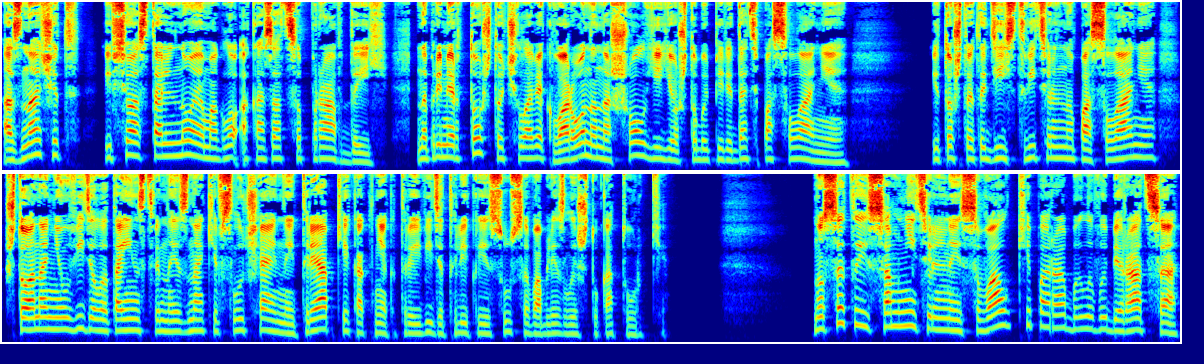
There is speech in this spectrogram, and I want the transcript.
А значит, и все остальное могло оказаться правдой. Например, то, что человек-ворона нашел ее, чтобы передать послание. И то, что это действительно послание, что она не увидела таинственные знаки в случайной тряпке, как некоторые видят лик Иисуса в облезлой штукатурке. Но с этой сомнительной свалки пора было выбираться,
